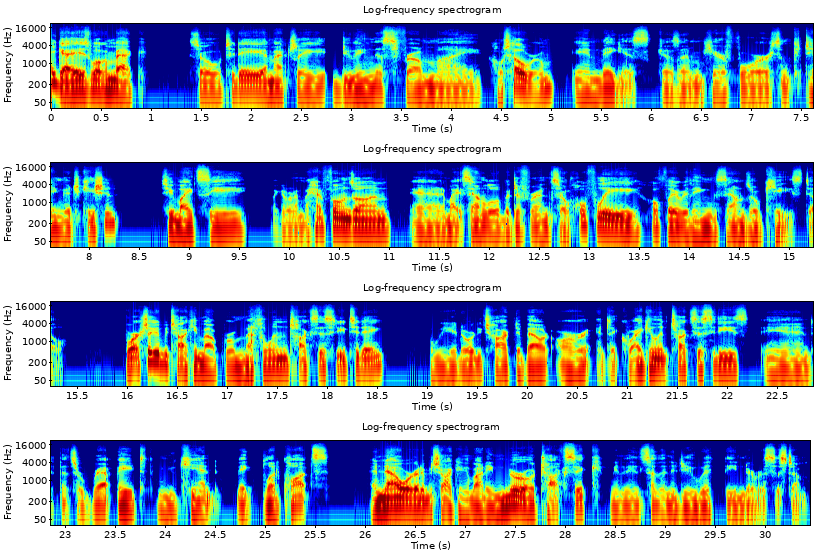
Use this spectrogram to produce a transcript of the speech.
Hey guys, welcome back. So today I'm actually doing this from my hotel room in Vegas because I'm here for some continuing education. So you might see like I don't have my headphones on and it might sound a little bit different. So hopefully, hopefully everything sounds okay still. We're actually going to be talking about bromethalin toxicity today. We had already talked about our anticoagulant toxicities, and that's a rat bait when you can't make blood clots. And now we're going to be talking about a neurotoxic, meaning it's something to do with the nervous system.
